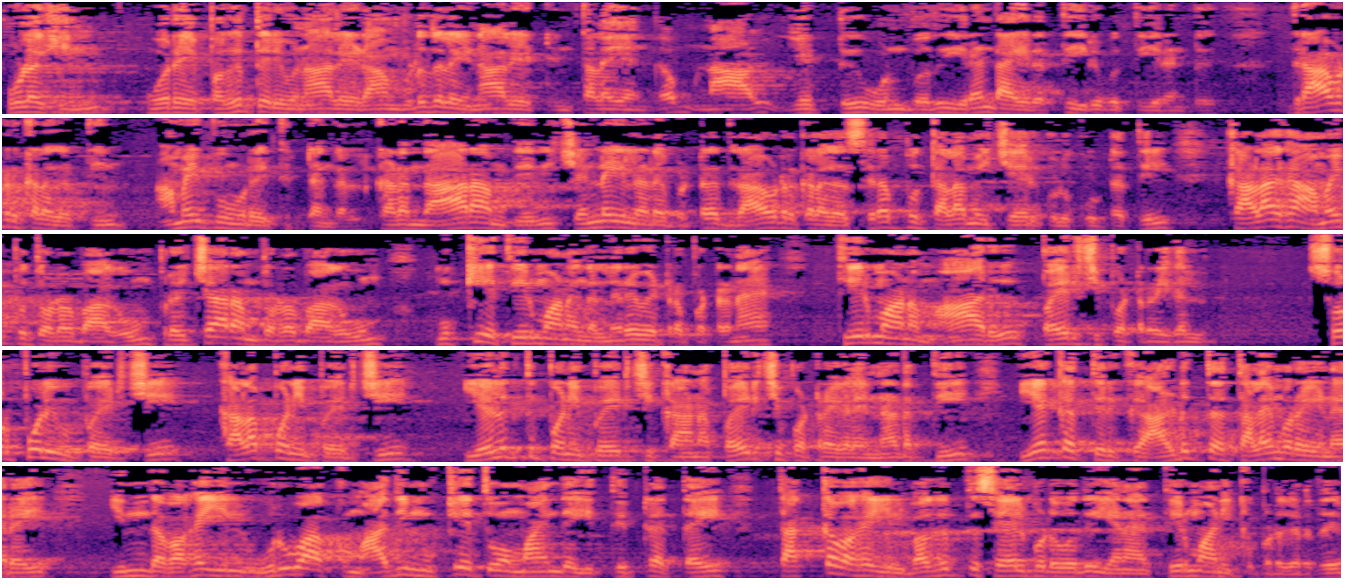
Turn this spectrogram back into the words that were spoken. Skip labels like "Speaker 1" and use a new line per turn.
உலகின் ஒரே பகுத்தறிவு நாளேடாம் விடுதலை நாளேட்டின் தலையங்கம் நாள் எட்டு ஒன்பது இரண்டாயிரத்தி இருபத்தி இரண்டு. திராவிடர் கழகத்தின் அமைப்பு முறை திட்டங்கள். கடந்த ஆறாம் தேதி சென்னையில் நடைபெற்ற திராவிடர் கழக சிறப்பு தலைமைச் செயற்குழு கூட்டத்தில் கழக அமைப்பு தொடர்பாகவும் பிரச்சாரம் தொடர்பாகவும் முக்கிய தீர்மானங்கள் நிறைவேற்றப்பட்டன. தீர்மானம் ஆறு பயிற்சி பட்டறைகள். சொற்பொழிவு பயிற்சி களப்பணி பயிற்சி எழுத்து பணி பயிற்சிக்கான பயிற்சி பட்டறைகளை நடத்தி இயக்கத்திற்கு அடுத்த தலைமுறையினரை இந்த வகையில் உருவாக்கும் அதிமுக்கியத்துவம் வாய்ந்த இத்திட்டத்தை தக்க வகையில் வகுத்து செயல்படுவது என தீர்மானிக்கப்படுகிறது.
